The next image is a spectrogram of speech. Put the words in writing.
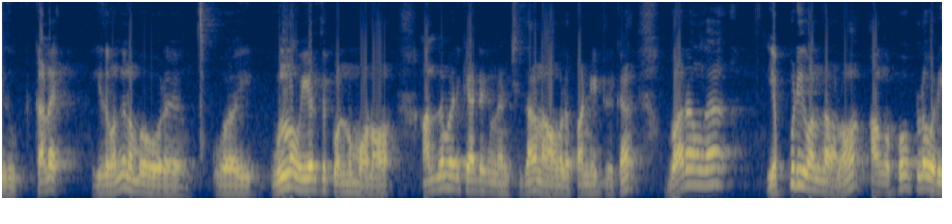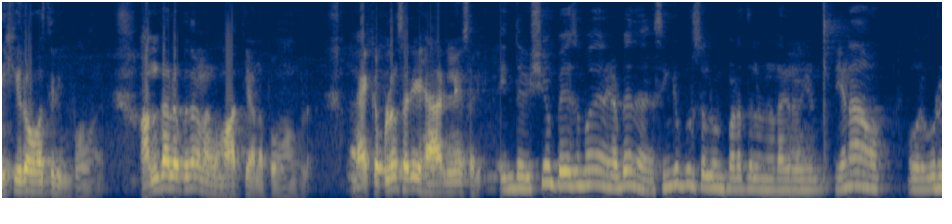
இது கலை. இதை வந்து நம்ம ஒரு இன்னும் உயரத்துக்கு கொண்டு போனோம். அந்த மாதிரி கேட்டகரி நினச்சி தான் நான் அவங்கள பண்ணிகிட்ருக்கேன் வரவங்க எப்படி வந்தாலும் அவங்க போக்குள்ள ஒரு ஹீரோவாக திரும்பி போவாங்க. அந்த அளவுக்கு தான் நாங்கள் மாற்றி அனுப்புவோம் அவங்கள. மேக்கப்லையும் சரி ஹேர்லேயும் சரி. இந்த விஷயம் பேசும்போது எனக்கு அப்படியே அந்த சிங்கப்பூர் சலூன் படத்தில் நடக்கிற. ஏன்னா ஒரு ஒரு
